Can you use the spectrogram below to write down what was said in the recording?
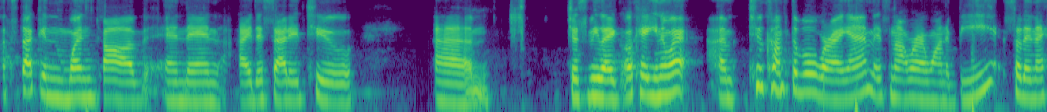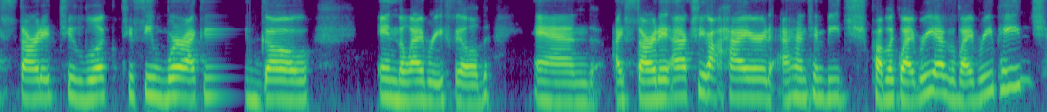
got stuck in one job and then I decided to um, just be like, okay, you know what? I'm too comfortable where I am. It's not where I want to be. So then I started to look to see where I could go in the library field. And I started, I actually got hired at Huntington Beach Public Library as a library page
